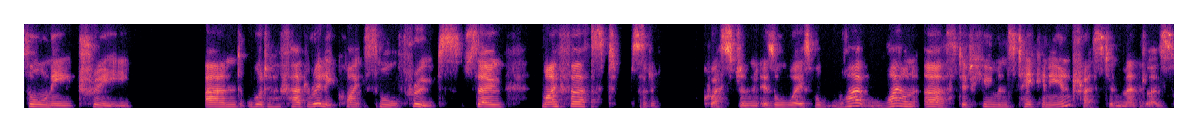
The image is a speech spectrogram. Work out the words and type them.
thorny tree and would have had really quite small fruits. So my first sort of question is always, well, why why on earth did humans take any interest in medlars?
